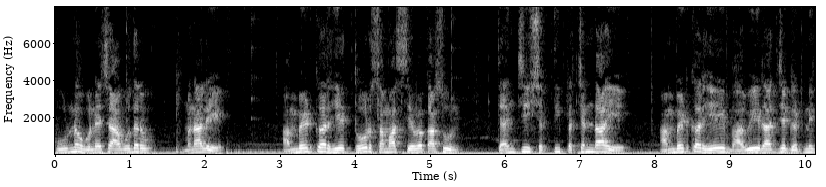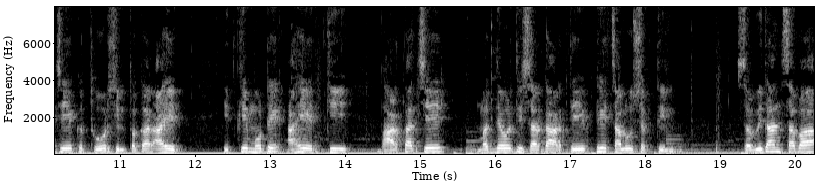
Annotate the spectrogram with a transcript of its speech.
पूर्ण होण्याच्या अगोदर म्हणाले आंबेडकर हे थोर समाजसेवक असून त्यांची शक्ती प्रचंड आहे. आंबेडकर हे भावी राज्य घटनेचे एक थोर शिल्पकार आहेत. इतके मोठे आहेत की भारताचे मध्यवर्ती सरकार ते एकटे चालू शकतील. संविधान सभा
